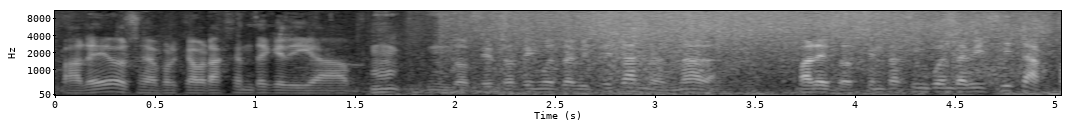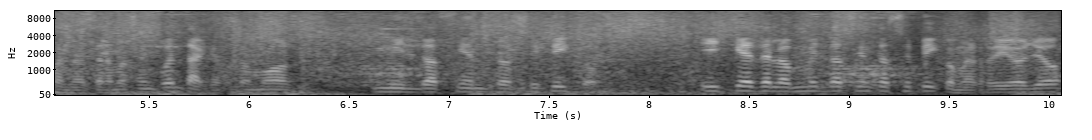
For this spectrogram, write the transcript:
¿vale? O sea, porque habrá gente que diga, 250 mm, visitas no es nada. Vale, 250 visitas cuando tenemos en cuenta que somos 1200 y pico. Y que de los 1200 y pico me río yo,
